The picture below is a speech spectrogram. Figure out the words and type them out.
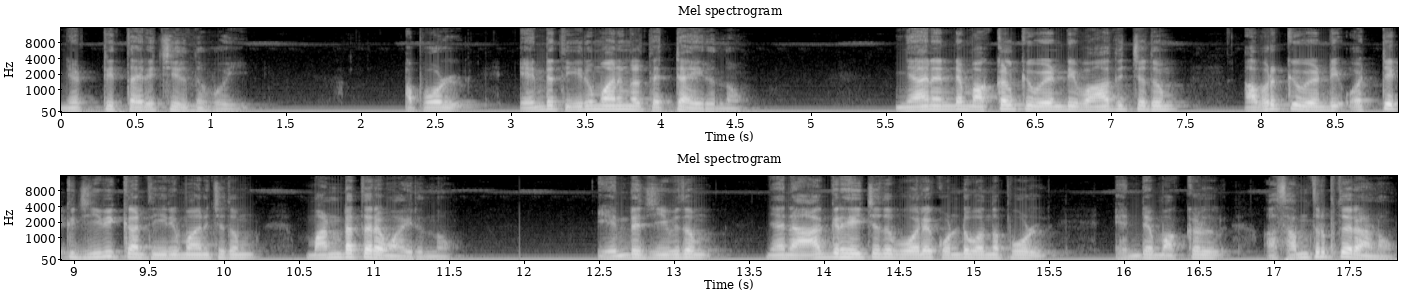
ഞെട്ടിത്തരിച്ചിരുന്നു പോയി. അപ്പോൾ എന്റെ തീരുമാനങ്ങൾ തെറ്റായിരുന്നു. ഞാൻ എന്റെ മക്കൾക്ക് വേണ്ടി വാദിച്ചതും അവർക്ക് വേണ്ടി ഒറ്റയ്ക്ക് ജീവിക്കാൻ തീരുമാനിച്ചതും മണ്ടത്തരമായിരുന്നു. എന്റെ ജീവിതം ഞാൻ ആഗ്രഹിച്ചതുപോലെ കൊണ്ടുവന്നപ്പോൾ എന്റെ മക്കൾ അസംതൃപ്തരാണോ?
